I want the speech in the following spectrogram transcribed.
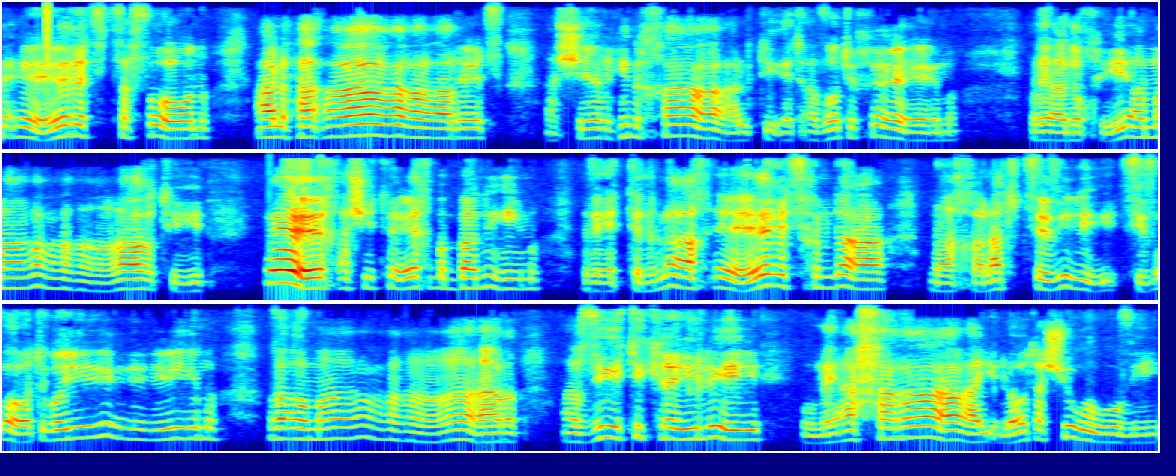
מארץ צפון על הארץ אשר הנחלתי את אבותיכם. ואנוכי אמרתי איך אשיתך בבנים ואתן לך ארץ חמדה נחלת צבי צבאות גויים. ואומר אבי תקראי לי ומאחריי לא תשובי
